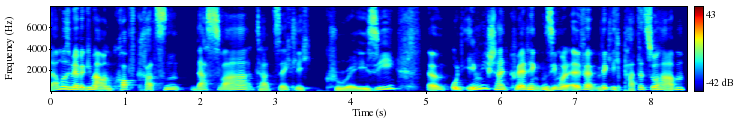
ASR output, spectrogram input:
da muss ich mir wirklich mal am Kopf kratzen. Das war tatsächlich crazy. Ähm, und irgendwie scheint Querdenken 711 ja wirklich Patte zu haben.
